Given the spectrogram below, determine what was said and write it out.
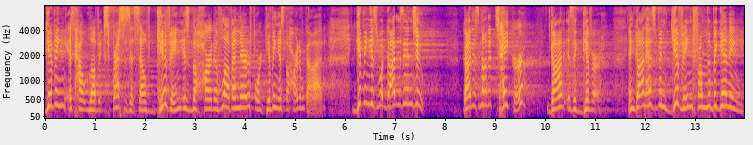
Giving is how love expresses itself. Giving is the heart of love, and therefore, giving is the heart of God. Giving is what God is into. God is not a taker, God is a giver. And God has been giving from the beginning.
